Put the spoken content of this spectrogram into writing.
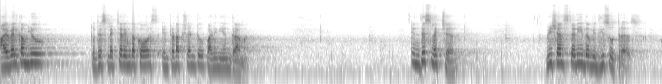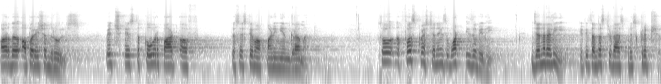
I welcome you to this lecture in the course Introduction to Paninian Grammar. In this lecture, we shall study the Vidhi Sutras or the operation rules which is the core part of the system of Paninian grammar. So, the first question is what is a Vidhi? Generally it is understood as prescription.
